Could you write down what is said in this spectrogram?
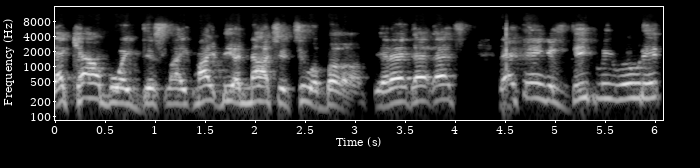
that cowboy dislike might be a notch or two above. Yeah, that, that that's that thing is deeply rooted.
